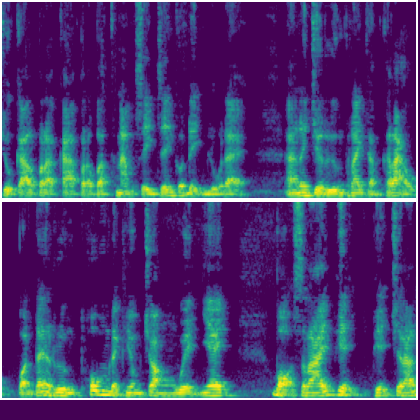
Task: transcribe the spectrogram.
ជួនកាលប្រើការប្រើប្រាស់ថ្នាំផ្សេងផ្សេងក៏ដេកលក់ដែរអានឹងជារឿងផ្នែកខាងក្រៅប៉ុន្តែរឿងធំដែលខ្ញុំចង់វេកញែក បកស្រាយភាកភាកច្រើន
